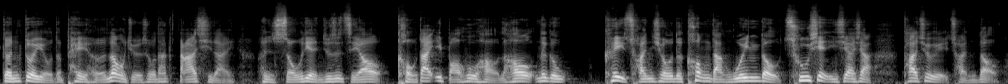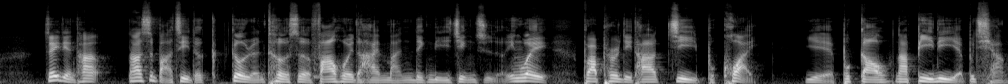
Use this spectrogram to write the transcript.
跟队友的配合，让我觉得说他打起来很熟练，就是只要口袋一保护好，然后那个可以传球的空档 window 出现一下下，他就可以传到。这一点他他是把自己的个人特色发挥的还蛮淋漓尽致的，因为。Brock Purdy 他既不快也不高，那臂力也不强，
